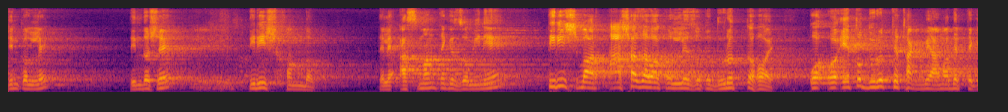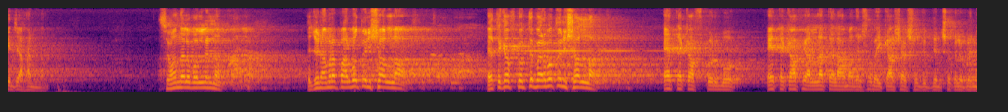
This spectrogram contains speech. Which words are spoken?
দিন করলে তিন দশে তিরিশ খন্দক। তাহলে আসমান থেকে জমিনে তিরিশ বার আসা যাওয়া করলে যত দূরত্ব হয় এত দূরত্বে থাকবে আমাদের থেকে জাহান্নাম। সোহান বললেন না। এই জন্য আমরা পারব তো ইনশাল্লাহ এতে কাফ করতে পারব তো ইনশাল্লাহ এতে কাফ করব। এতে কাফে আল্লাহ তালা আমাদের সবাইকে আসার সুযোগ দেন সকলে বলেন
